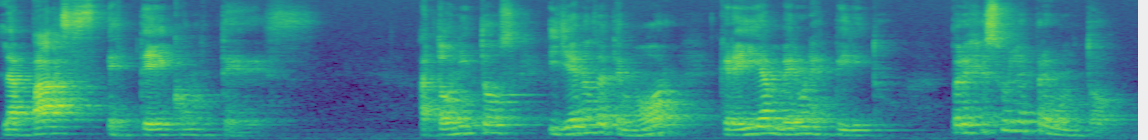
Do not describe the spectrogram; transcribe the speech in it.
la paz esté con ustedes. Atónitos y llenos de temor, creían ver un espíritu, pero Jesús les preguntó,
